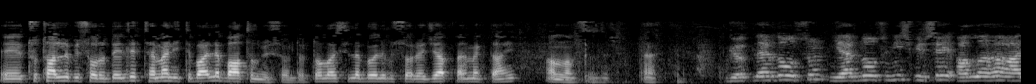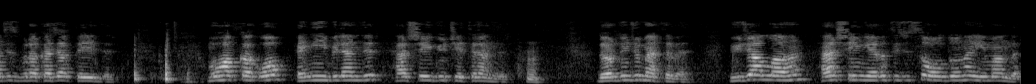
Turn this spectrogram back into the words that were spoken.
E, tutarlı bir soru değildir. Temel itibariyle batıl bir sorudur. Dolayısıyla böyle bir soruya cevap vermek dahi anlamsızdır. Evet. Göklerde olsun, yerde olsun hiçbir şey Allah'a aciz bırakacak değildir. Muhakkak O en iyi bilendir, her şeyi güç yetirendir. Hı. Dördüncü mertebe. Yüce Allah'ın her şeyin yaratıcısı olduğuna imandır.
